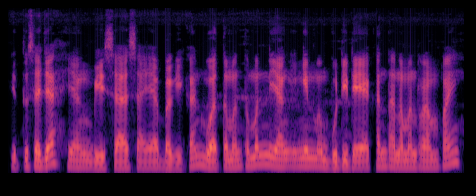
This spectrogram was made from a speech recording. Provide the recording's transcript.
itu saja yang bisa saya bagikan buat teman-teman yang ingin membudidayakan tanaman rampai.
